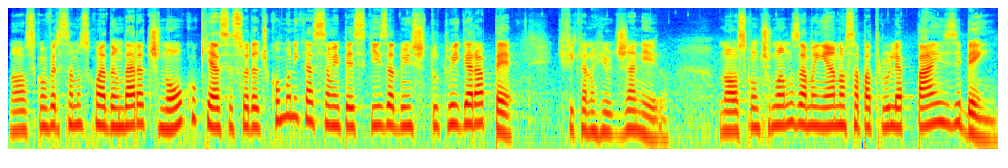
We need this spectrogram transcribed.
Nós conversamos com a Dandara Tinoco, que é assessora de comunicação e pesquisa do Instituto Igarapé, que fica no Rio de Janeiro. Nós continuamos amanhã nossa patrulha Paz e Bem.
